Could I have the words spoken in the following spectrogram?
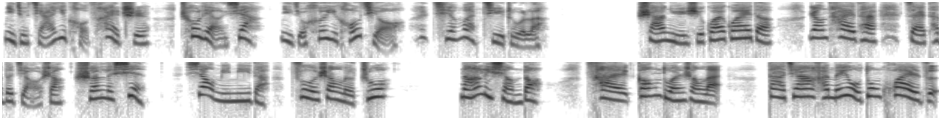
你就夹一口菜吃；抽两下，你就喝一口酒。千万记住了。傻女婿乖乖的让太太在他的脚上拴了线，笑眯眯的坐上了桌。哪里想到，菜刚端上来，大家还没有动筷子，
